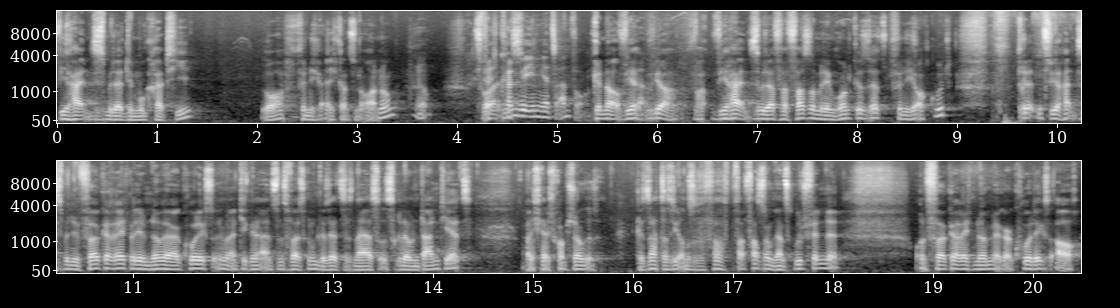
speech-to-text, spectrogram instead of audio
wie halten Sie es mit der Demokratie? Ja, finde ich eigentlich ganz in Ordnung. Ja. Vielleicht Zweitens- können wir ihm jetzt antworten. Genau, wir, ja. wie halten Sie mit der Verfassung, mit dem Grundgesetz? Finde ich auch gut. Drittens, wie halten Sie es mit dem Völkerrecht, mit dem Nürnberger Kodex und dem Artikel 1 und 2 des Grundgesetzes? Naja, das ist redundant jetzt. Aber ich habe schon gesagt, dass ich unsere Ver- Verfassung ganz gut finde. Und Völkerrecht, Nürnberger Kodex auch.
